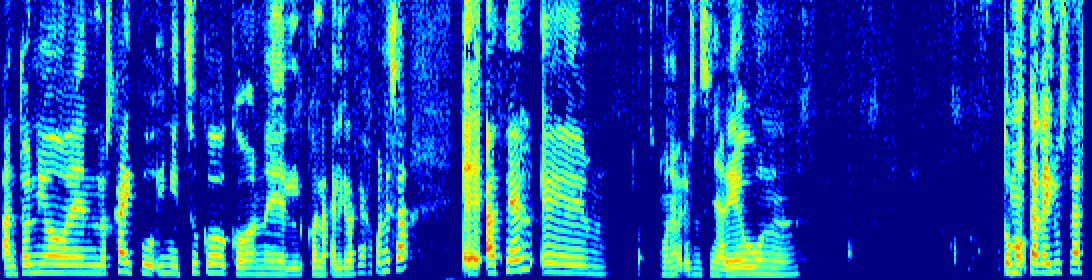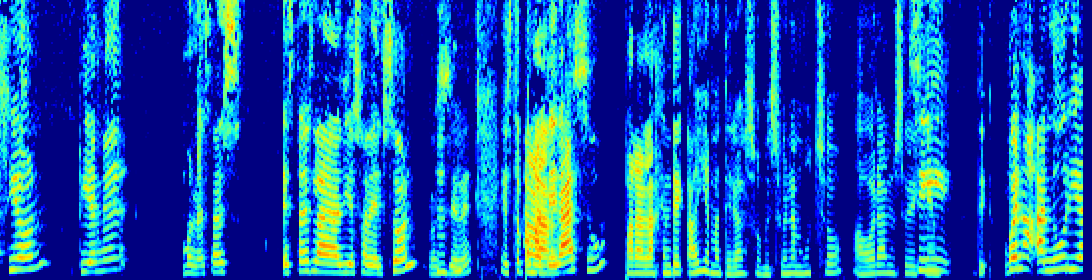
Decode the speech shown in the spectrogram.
Antonio en los haiku y Mitsuko con, el, con la caligrafía japonesa, eh, hacer, eh, bueno, a ver, os enseñaré un... Como cada ilustración tiene, bueno, esta es, esta es la diosa del sol, no sé si se ve, Esto para, Amaterasu, para la gente. Ay, Amaterasu, me suena mucho. Ahora no sé de Sí, De- Bueno, a Nuria.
